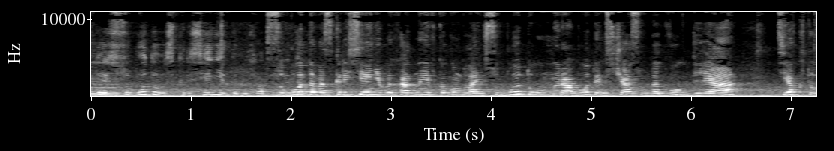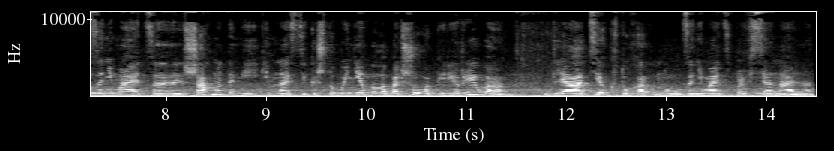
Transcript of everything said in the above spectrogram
То есть суббота, воскресенье это выходной? Суббота, воскресенье, выходные в каком плане? В субботу мы работаем с часу до двух для тех, кто занимается шахматами и гимнастикой, чтобы не было большого перерыва для тех, кто ну, занимается профессионально.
